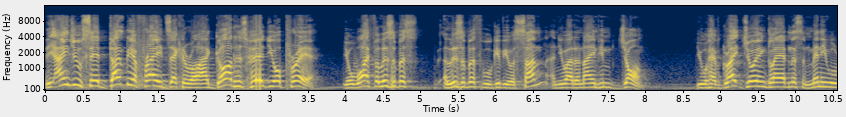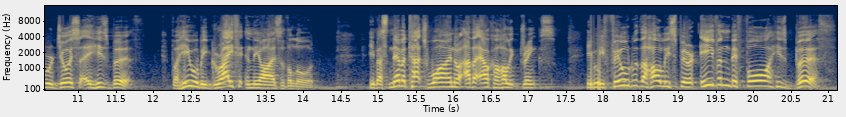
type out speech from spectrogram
the angel said, Don't be afraid, Zechariah. God has heard your prayer. Your wife Elizabeth, Elizabeth will give you a son, and you are to name him John. You will have great joy and gladness, and many will rejoice at his birth, for he will be great in the eyes of the Lord. He must never touch wine or other alcoholic drinks. He will be filled with the Holy Spirit even before his birth.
